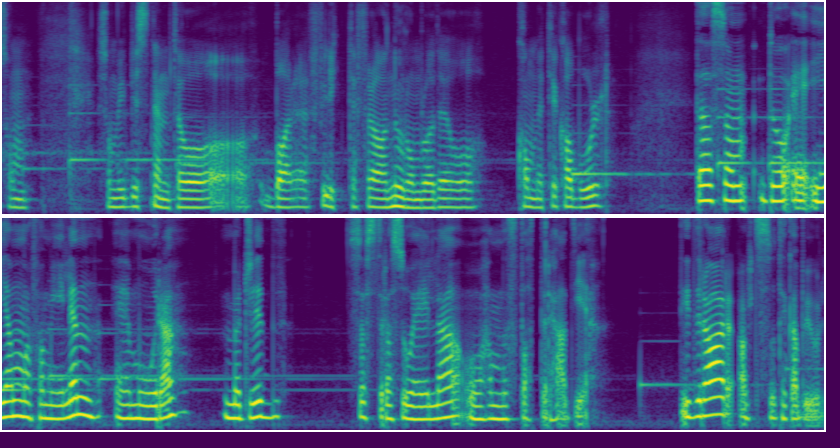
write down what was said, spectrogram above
som, som vi bestemte å bare flykte fra nordområdet og komme til Kabul. Det som da er igjen av familien, er mora, Majid, søstera Suela og hennes datter Hadje. De drar altså til Kabul,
